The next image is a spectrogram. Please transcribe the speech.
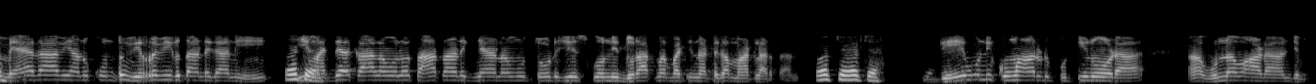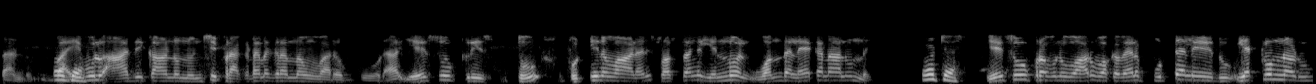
మేధావి అనుకుంటూ విర్రవీగుతాండు గాని ఈ మధ్య కాలంలో సాతాని జ్ఞానము చోటు చేసుకొని దురాత్మ పట్టినట్టుగా మాట్లాడతాడు. Okay okay. దేవుని కుమారుడు పుట్టినోడా ఉన్నవాడా అని చెప్తాడు. బైబుల్ ఆది కాండం నుంచి ప్రకటన గ్రంథం వరకు కూడా యేసుక్రీస్తు పుట్టినవాడని స్పష్టంగా ఎన్నో వంద లేఖనాలు ఉన్నాయి. ఓకే. యేసు ప్రభులు వారు ఒకవేళ పుట్టలేదు ఎట్లున్నాడు?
